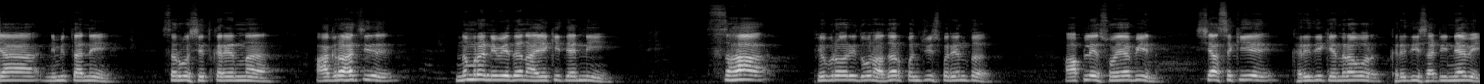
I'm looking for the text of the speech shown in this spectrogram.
या निमित्ताने सर्व शेतकऱ्यांना आग्रहाचे नम्र निवेदन आहे की त्यांनी सहा फेब्रुवारी दोन हजार पंचवीसपर्यंत आपले सोयाबीन शासकीय खरेदी केंद्रावर खरेदीसाठी न्यावे.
